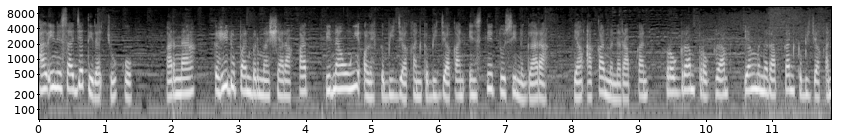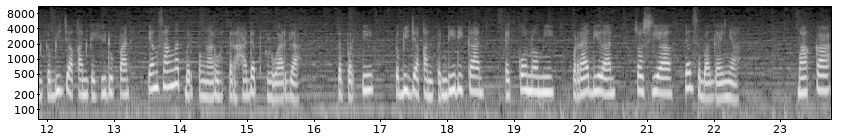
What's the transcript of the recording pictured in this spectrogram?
hal ini saja tidak cukup, karena kehidupan bermasyarakat dinaungi oleh kebijakan-kebijakan institusi negara yang akan menerapkan program-program yang menerapkan kebijakan-kebijakan kehidupan yang sangat berpengaruh terhadap keluarga, seperti kebijakan pendidikan, ekonomi, peradilan, sosial, dan sebagainya. Maka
